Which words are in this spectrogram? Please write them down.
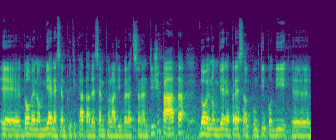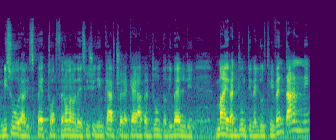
eh, dove non viene semplificata ad esempio la liberazione anticipata, dove non viene presa alcun tipo di eh, misura rispetto al fenomeno dei suicidi in carcere che ha raggiunto livelli mai raggiunti negli ultimi vent'anni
